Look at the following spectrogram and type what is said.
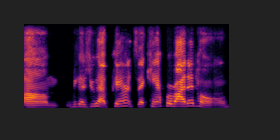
um, because you have parents that can't provide at home.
